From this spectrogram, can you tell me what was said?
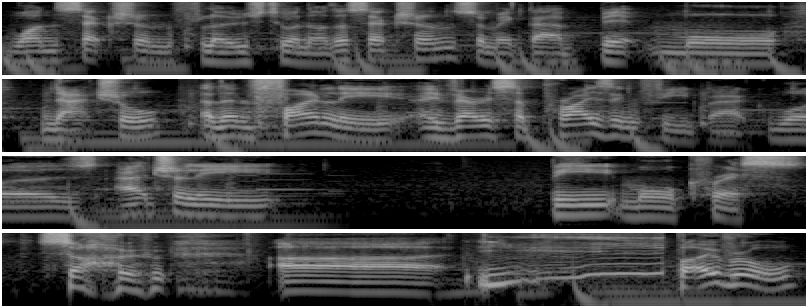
one section flows to another section, so make that a bit more natural. And then finally, a very surprising feedback was actually be more Chris. So, uh, but overall,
